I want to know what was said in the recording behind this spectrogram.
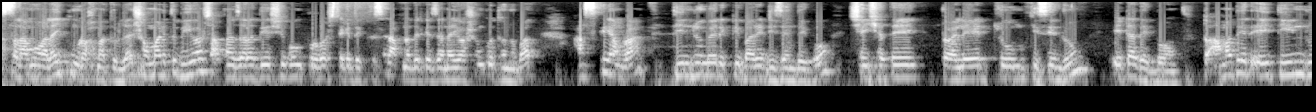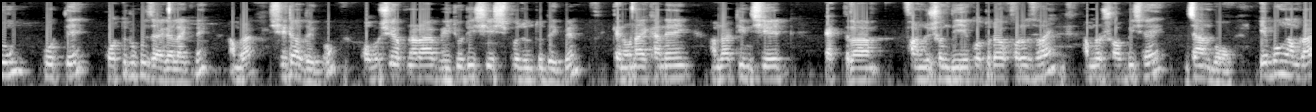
আসসালামু আলাইকুম রহমতুল্লাহ। সম্মানিত ভিউয়ার্স আপনারা যারা দেশ এবং প্রবাস থেকে দেখতেছেন, আপনাদেরকে জানাই অসংখ্য ধন্যবাদ। আজকে আমরা তিন রুমের একটি বাড়ির ডিজাইন দেখব। সেই সাথে টয়লেট রুম কিচেন রুম এটা দেখব। তো আমাদের এই তিন রুম করতে কতটুকু জায়গা লাগবে, আমরা সেটাও দেখব। অবশ্যই আপনারা ভিডিওটি শেষ পর্যন্ত দেখবেন। কেননা এখানে আমরা টিন শেড, একতলা ফাউন্ডেশন দিয়ে কতটা খরচ হয়, আমরা সব বিষয়ে জানব। এবং আমরা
